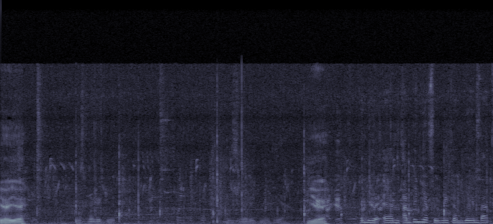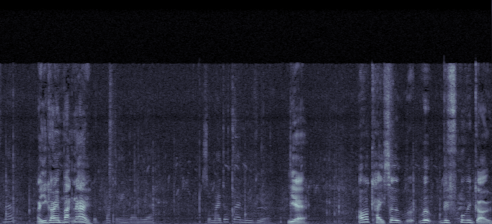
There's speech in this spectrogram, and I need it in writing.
Yeah, yeah, It's very good. It's very good, yeah. yeah. Anyway, um, I've been here for a week. I'm going back now. Are you going back now? Back, to England, yeah. So my daughter live here. Yeah. Oh, okay. So before we go,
